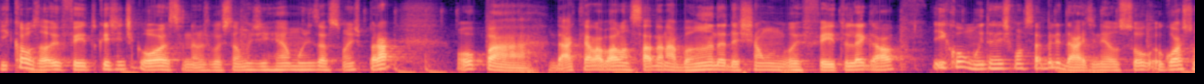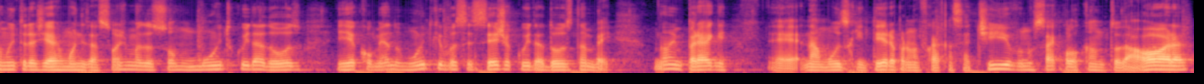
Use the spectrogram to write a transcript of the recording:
e causar o efeito que a gente gosta. Né? Nós gostamos de reharmonizações para, opa, dar aquela balançada na banda, deixar um efeito legal e com muita responsabilidade. Né? Eu, sou, eu gosto muito das reharmonizações, mas eu sou muito cuidadoso e recomendo muito que você seja cuidadoso também. Não empregue é, na música inteira para não ficar cansativo, não sai colocando toda hora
